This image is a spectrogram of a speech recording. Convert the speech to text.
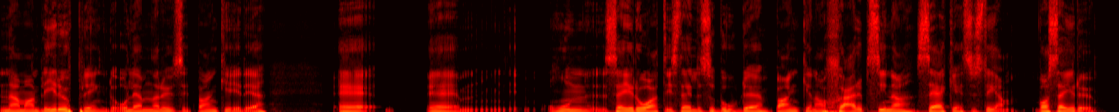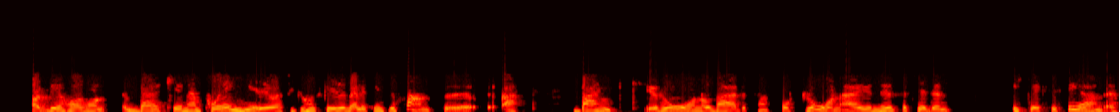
när man blir uppringd och lämnar ut sitt bank-id. Eh, eh, hon säger då att istället så borde bankerna ha skärpt sina säkerhetssystem. Vad säger du? Ja, det har hon verkligen en poäng i och jag tycker hon skriver väldigt intressant eh, att bankrån och värdetransportrån är ju nu för tiden icke-existerande.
